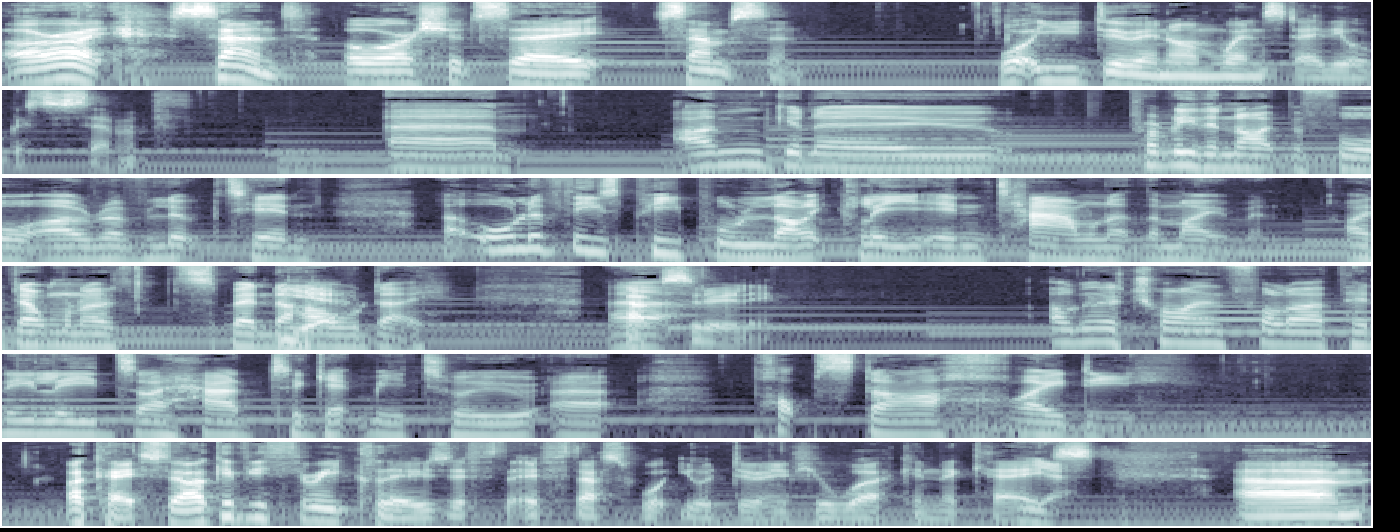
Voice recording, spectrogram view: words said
All right, Sand, or I should say Samson. What are you doing on Wednesday, the August the 7th? Um, I'm gonna probably the night before. I would have looked in. Are all of these people likely in town at the moment? I don't want to spend a Yeah. whole day. Uh, Absolutely. I'm gonna try and follow up any leads I had to get me to uh, pop star Heidi. Okay, so I'll give you three clues if, if that's what you're doing, if you're working the case. Um,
